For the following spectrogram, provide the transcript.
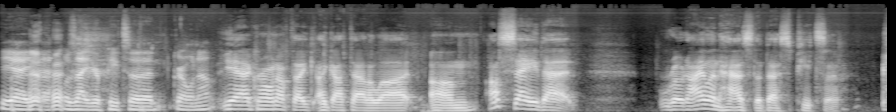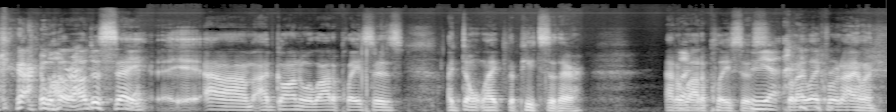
Yeah, yeah. Was that your pizza growing up? Yeah, growing up, I, I got that a lot. Um, I'll say that Rhode Island has the best pizza. well, right. I'll just say, um, I've gone to a lot of places. I don't like the pizza there at a lot of places. yeah. But I like Rhode Island.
